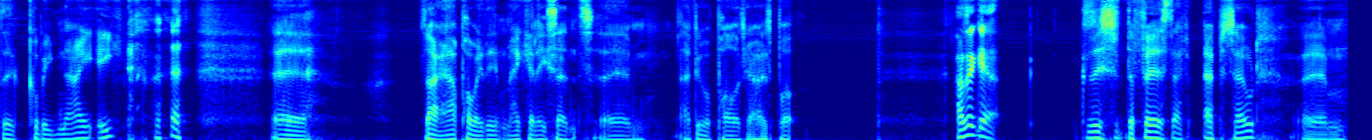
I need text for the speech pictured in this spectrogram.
there could be ninety. uh, sorry, I probably didn't make any sense. Um, I do apologise, but I think because this is the first ep- episode. Um,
